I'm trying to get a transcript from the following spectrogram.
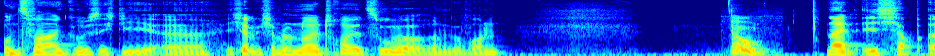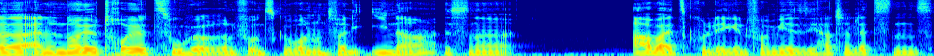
Und zwar grüße ich die, äh, ich habe ich hab eine neue treue Zuhörerin gewonnen. Oh. Nein, ich habe äh, eine neue treue Zuhörerin für uns gewonnen und zwar die Ina, ist eine Arbeitskollegin von mir. Sie hatte letztens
